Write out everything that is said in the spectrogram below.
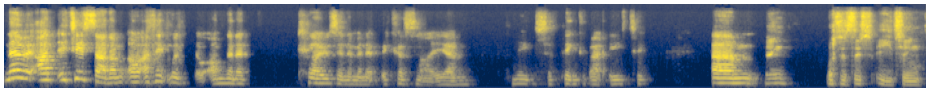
No, it, I, it is sad. I'm, I think we're, I'm going to close in a minute because I um, need to think about eating. Um, What is this eating?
